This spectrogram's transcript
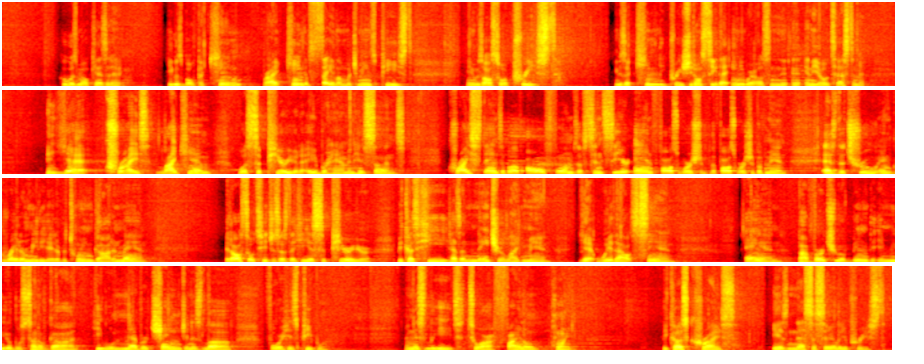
Who was Melchizedek? He was both a king, right? King of Salem, which means peace, and he was also a priest. He was a kingly priest. You don't see that anywhere else in the, in the Old Testament. And yet, Christ, like him, was superior to Abraham and his sons. Christ stands above all forms of sincere and false worship, the false worship of men, as the true and greater mediator between God and man. It also teaches us that he is superior because he has a nature like men, yet without sin. And by virtue of being the immutable Son of God, he will never change in his love for his people. And this leads to our final point. Because Christ is necessarily a priest,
